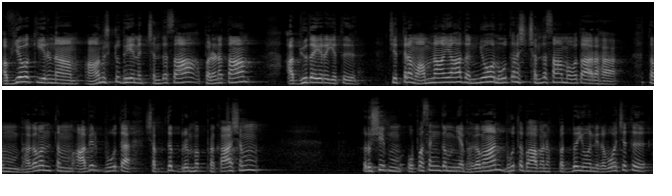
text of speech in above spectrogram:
ಅವ್ಯವಕೀರ್ಣಾಂ ಆನುಷ್ಟುಭೇನ ಛಂದಸಾ ಪರಿಣತಾಂ ಅಭ್ಯುದಯರಯತ್ ನೂತನ ಛಂದಸಾಂ ಅವತಾರ ತಂ ಭಗವಂತಂ ಆವಿರ್ಭೂತ ಶಬ್ದಬ್ರಹ್ಮ ಪ್ರಕಾಶಂ. ಋಷಿಂ ಉಪಸಂಗಮ್ಯ ಭಗವಾನ್ ಭೂತಭಾವನ ಪದ್ಮಯೋ ನಿರವೋಚತ್.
